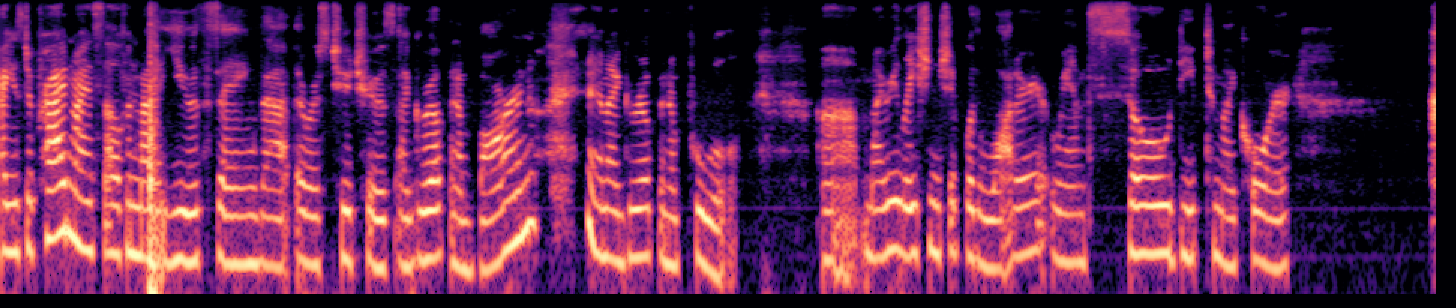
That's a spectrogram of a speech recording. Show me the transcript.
I used to pride myself in my youth saying that there was two truths. I grew up in a barn and I grew up in a pool. Uh, my relationship with water ran so deep to my core.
